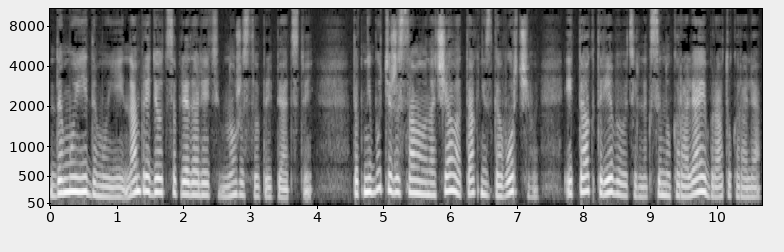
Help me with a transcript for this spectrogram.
Демуи, Демуи, нам придется преодолеть множество препятствий. Так не будьте же с самого начала так несговорчивы и так требовательны к сыну короля и брату короля,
